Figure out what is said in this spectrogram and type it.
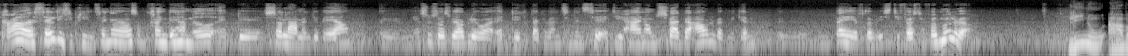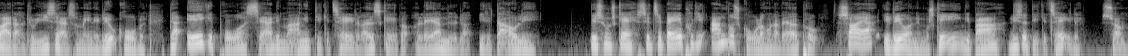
grad af selvdisciplin, tænker jeg også omkring det her med, at øh, så lader man det være. Øh, jeg synes også, vi oplever, at det, der kan være en tendens til, at de har enormt svært ved at aflevere dem igen bagefter, hvis de først har fået udleveret. Lige nu arbejder Louise altså med en elevgruppe, der ikke bruger særlig mange digitale redskaber og læremidler i det daglige. Hvis hun skal se tilbage på de andre skoler, hun har været på, så er eleverne måske egentlig bare lige så digitale, som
